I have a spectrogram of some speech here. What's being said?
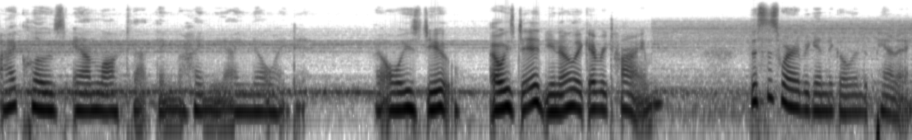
I closed and locked that thing behind me. I know I did. I always do. I always did, you know, like every time. This is where I begin to go into panic,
